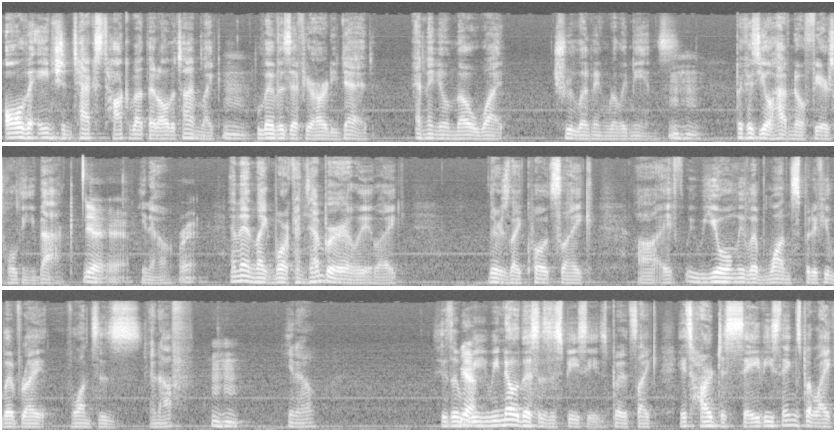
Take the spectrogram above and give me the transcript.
all the ancient texts talk about that all the time. Like Mm. live as if you're already dead, and then you'll know what true living really means Mhm. because you'll have no fears holding you back. Yeah, yeah, yeah. You know. Right. And then like more contemporarily, like there's like quotes like, uh, "If you only live once, but if you live right, once is enough." Mm-hmm. You know. It's like Yeah. we, we know this as a species, but it's like it's hard to say these things. But like,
